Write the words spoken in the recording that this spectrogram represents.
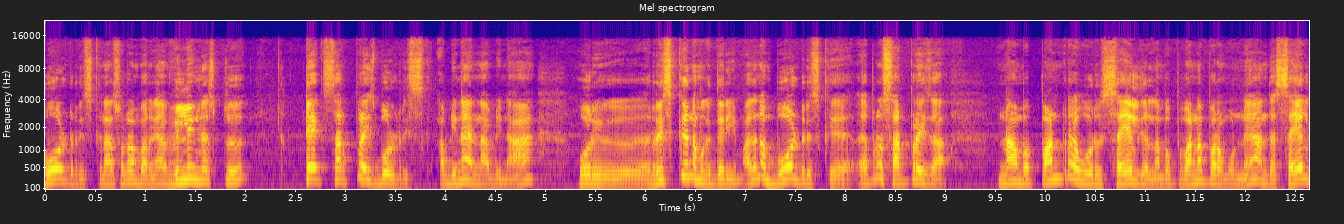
போல்டு ரிஸ்க் நான் சொல்கிறேன் பாருங்கள் willingness to take surprise bold risk அப்படின்னா என்ன அப்படின்னா ஒரு ரிஸ்க்கு நமக்கு தெரியும். அது நான் போல்டு ரிஸ்க்கு அப்புறம் சர்ப்ரைஸாக நாம் பண்ணுற ஒரு செயல்கள் நம்ம பண்ண போகிற ஒன்று அந்த செயல்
